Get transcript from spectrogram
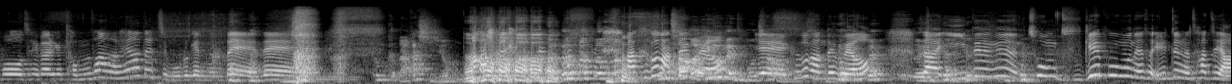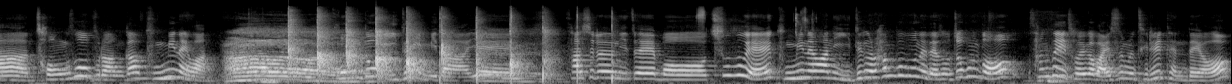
뭐 제가 이렇게 겸상을 해야 될지 모르겠는데, 네. 그럼 그 나가시죠. 아, 그건 안못 참아, 이런 멘트 되고요. 못 예. 그건 안 되고요. 자, 2등은 총 2개 부문에서 1등을 차지한 정서불안과 국민의환. 아 공동 2등입니다. 예. 네. 사실은 이제 뭐 추후에 국민의 환이 2등을 한 부분에 대해서 조금 더 상세히 저희가 말씀을 드릴 텐데요.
